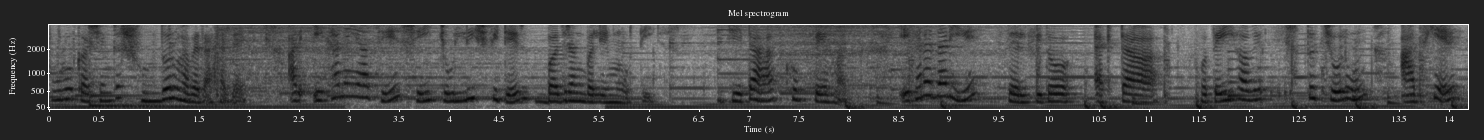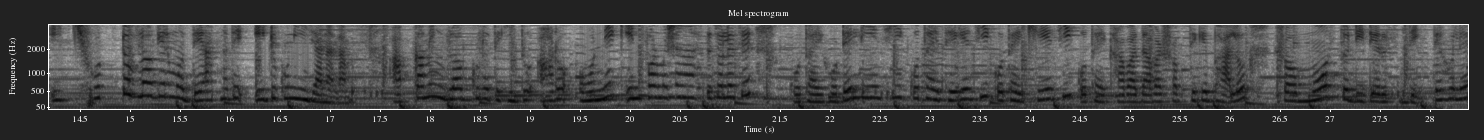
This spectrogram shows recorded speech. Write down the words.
পুরো কার্শিয়াংটা সুন্দরভাবে দেখা যায়। আর এখানেই আছে সেই চল্লিশ ফিটের বজরাংবালির মূর্তি। যেটা খুব ফেমাস এখানে দাঁড়িয়ে সেলফি তো একটা হতেই হবে। তো চলুন আজকের এই ছোট্ট ব্লগের মধ্যে আপনাদের এইটুকুনি জানালাম। আপকামিং ব্লগগুলোতে কিন্তু আরও অনেক ইনফরমেশান আসতে চলেছে। কোথায় হোটেল নিয়েছি, কোথায় থেকেছি, কোথায় খেয়েছি, কোথায় খাবার দাবার সব থেকে ভালো, সমস্ত ডিটেলস দেখতে হলে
